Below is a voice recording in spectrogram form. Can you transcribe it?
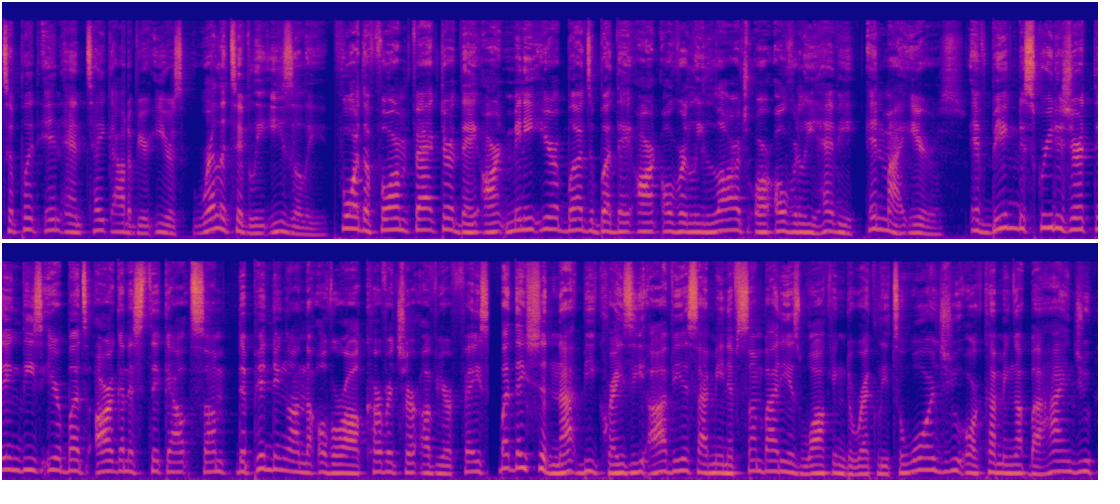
to put in and take out of your ears relatively easily. For the form factor, they aren't mini earbuds, but they aren't overly large or overly heavy in my ears. If being discreet is your thing, these earbuds are gonna stick out some depending on the overall curvature of your face, but they should not be crazy obvious. I mean, if somebody is walking directly towards you or coming up behind you,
